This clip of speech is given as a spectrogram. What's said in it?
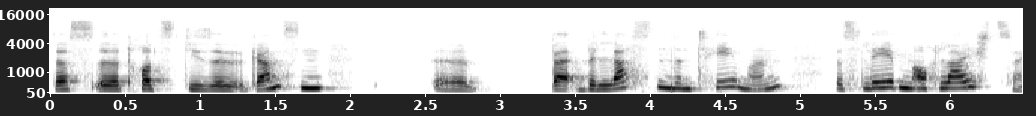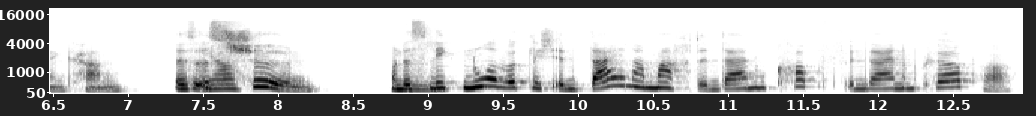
dass äh, trotz diese ganzen äh, be belastenden Themen das Leben auch leicht sein kann. Es ist ja. schön. Und mhm. es liegt nur wirklich in deiner Macht, in deinem Kopf, in deinem Körper.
